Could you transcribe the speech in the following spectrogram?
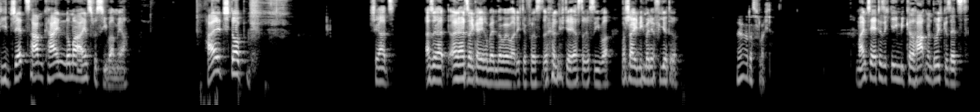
Die Jets haben keinen Nummer 1 Receiver mehr. Halt, stopp! Scherz. Also er, hat- er hat seine Karriere beendet, aber er war nicht der erste, nicht der erste Receiver. Wahrscheinlich nicht mehr der vierte. ja, das vielleicht. Meinst du, er hätte sich gegen Michael Hartmann durchgesetzt?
